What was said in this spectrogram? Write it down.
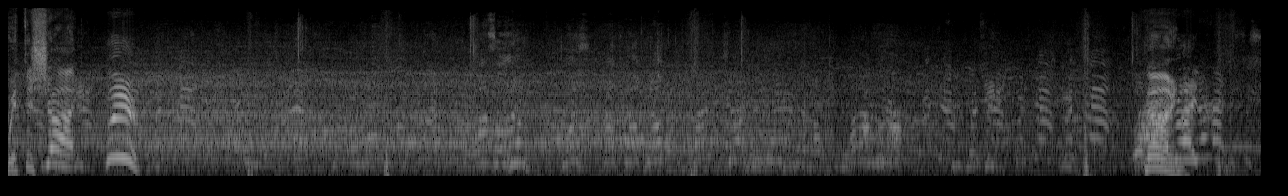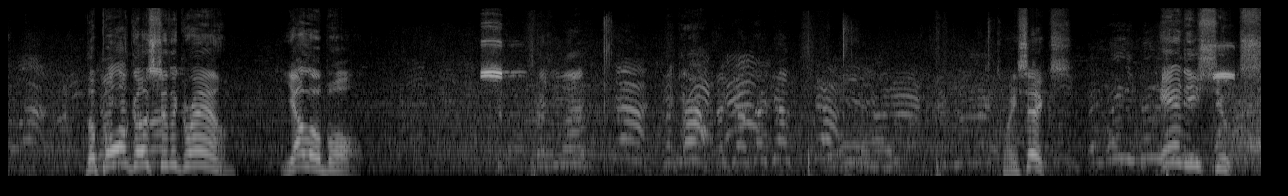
With the shot. Clear. Nine. The ball goes to the ground. Yellow ball. Twenty-six. And he shoots.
